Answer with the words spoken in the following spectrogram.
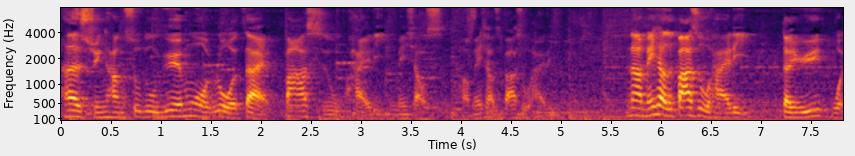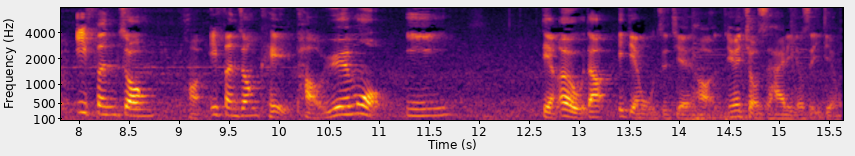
它的巡航速度约莫落在八十五海里每小时，好，每小时八十五海里。那每小时八十五海里等于我一分钟，好，一分钟可以跑约莫。一点二五到一点五之间哈，因为九十海里就是一点五，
